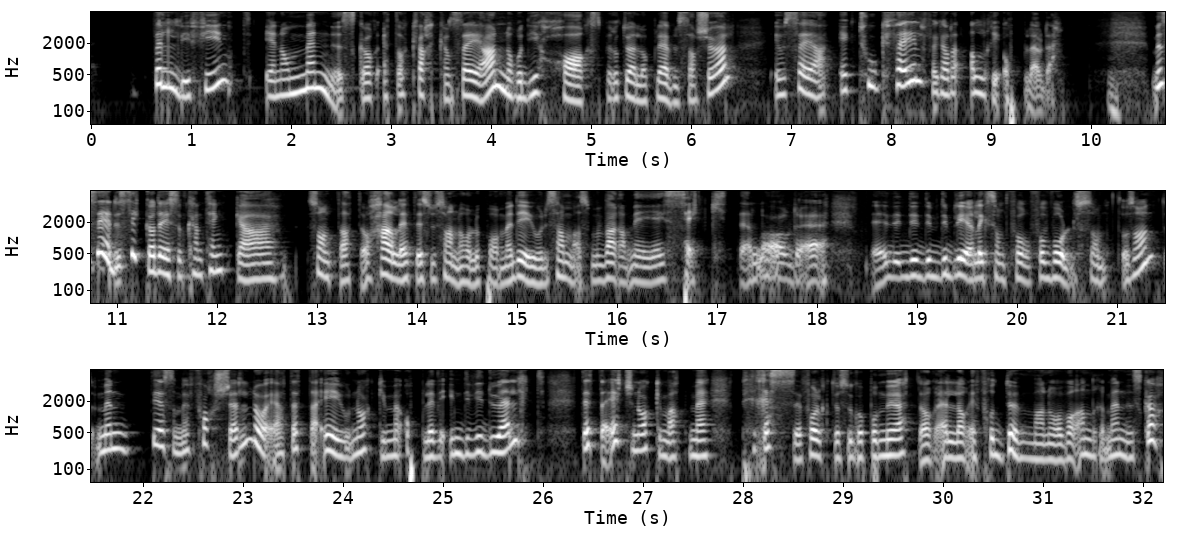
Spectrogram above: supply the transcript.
veldig fint er når mennesker etter hvert kan si, når de har spirituelle opplevelser sjøl, er å si 'jeg tok feil, for jeg hadde aldri opplevd det'. Mm. Men så er det sikkert de som kan tenke sånn at 'Å, herlighet, det Susanne holder på med, det er jo det samme som å være med i ei sekt', eller eh, det, det, det, blir liksom for, for voldsomt og sånt. Men det som er forskjellen, da, er at dette er jo noe vi opplever individuelt. Dette er ikke noe med at vi presser folk til å gå på møter eller er fordømmende over andre mennesker.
